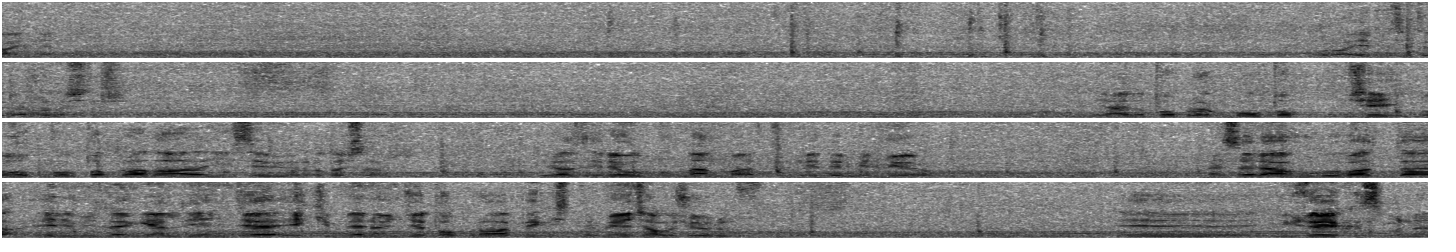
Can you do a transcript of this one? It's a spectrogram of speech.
Aynen. Burayı bitirdik arkadaşlar. Yani toprak bol top şey nohut bol toprağı daha iyi seviyor arkadaşlar. Biraz iri olduğundan mı artık nedir bilmiyorum. Mesela hububatta elimizden geldiğince ekimden önce toprağı pekiştirmeye çalışıyoruz. Ee, yüzey kısmını.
